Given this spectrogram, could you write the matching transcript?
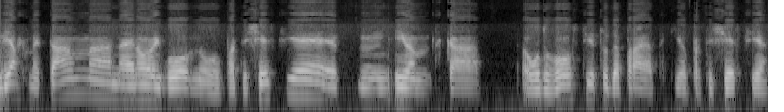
Бяхме там а, на едно риболовно пътешествие. Имам така удоволствието да правя такива пътешествия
